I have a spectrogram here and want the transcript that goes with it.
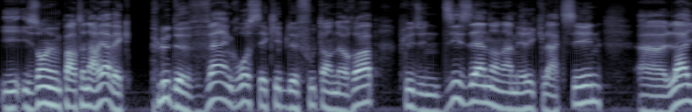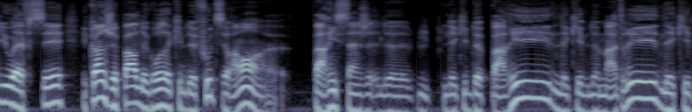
Ils, ils ont un partenariat avec plus de 20 grosses équipes de foot en Europe, plus d'une dizaine en Amérique latine, euh, la UFC. Et quand je parle de grosses équipes de foot, c'est vraiment euh, Paris l'équipe de Paris, l'équipe de Madrid, l'équipe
